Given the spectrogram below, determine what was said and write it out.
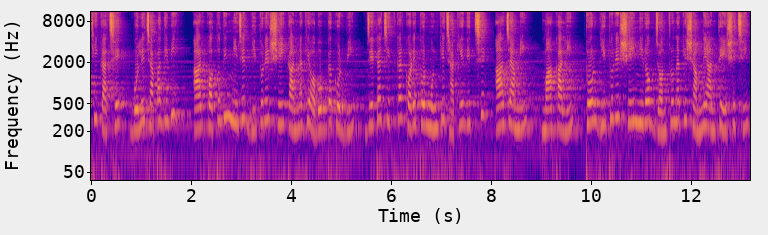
ঠিক আছে বলে চাপা দিবি? আর কতদিন নিজের ভিতরের সেই কান্নাকে অবজ্ঞা করবি যেটা চিৎকার করে তোর মনকে ঝাঁকিয়ে দিচ্ছে? আজ আমি, মা কালী, তোর ভিতরের সেই নীরব যন্ত্রণাকে সামনে আনতে এসেছি,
